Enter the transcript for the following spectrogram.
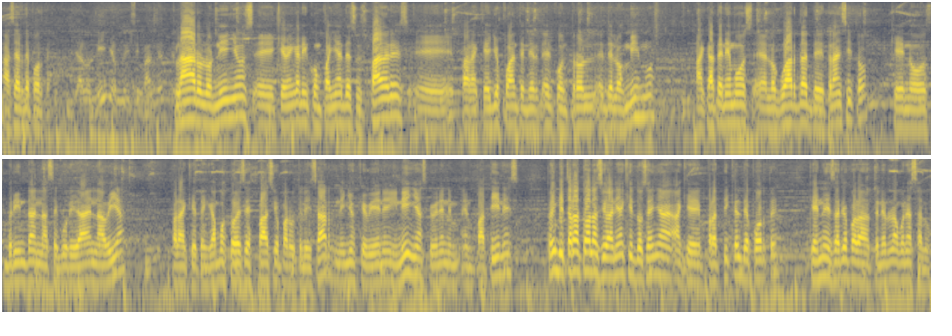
a hacer deporte. Y a los niños principalmente. Claro, los niños eh, que vengan en compañía de sus padres eh, para que ellos puedan tener el control de los mismos. Acá tenemos eh, los guardas de tránsito que nos brindan la seguridad en la vía para que tengamos todo ese espacio para utilizar, niños que vienen y niñas que vienen en, en patines. Entonces invitar a toda la ciudadanía quindoseña a que practique el deporte que es necesario para tener una buena salud.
